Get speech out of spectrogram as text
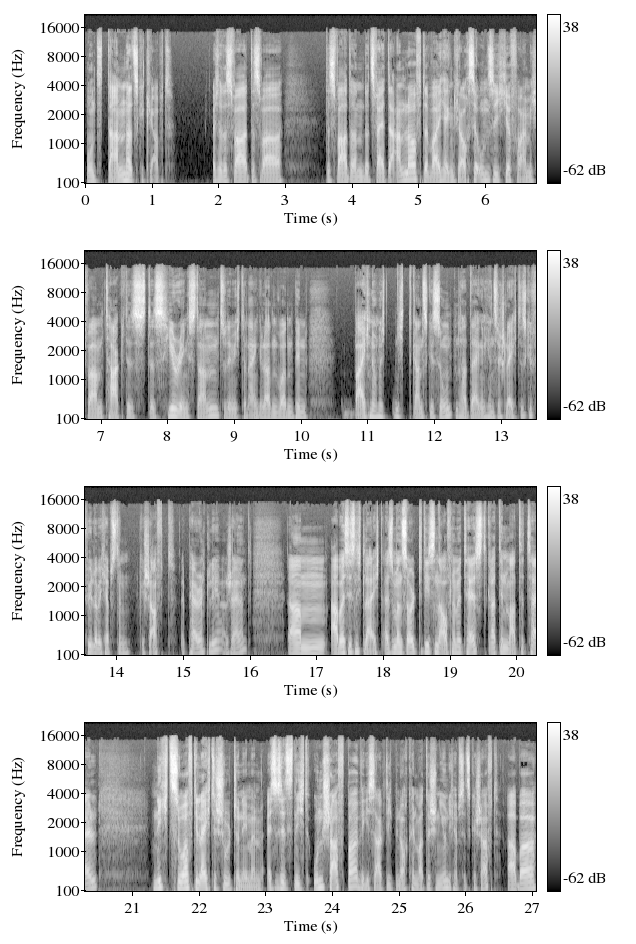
und dann hat es geklappt. Also das war, das war, das war dann der zweite Anlauf, da war ich eigentlich auch sehr unsicher, vor allem ich war am Tag des, des Hearings dann, zu dem ich dann eingeladen worden bin, war ich noch nicht, nicht ganz gesund und hatte eigentlich ein sehr schlechtes Gefühl, aber ich habe es dann geschafft, apparently, anscheinend. Ähm, aber es ist nicht leicht. Also man sollte diesen Aufnahmetest, gerade den Mathe-Teil, nicht so auf die leichte Schulter nehmen. Es ist jetzt nicht unschaffbar, wie gesagt, ich bin auch kein Mathe-Genie und ich habe es jetzt geschafft, aber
